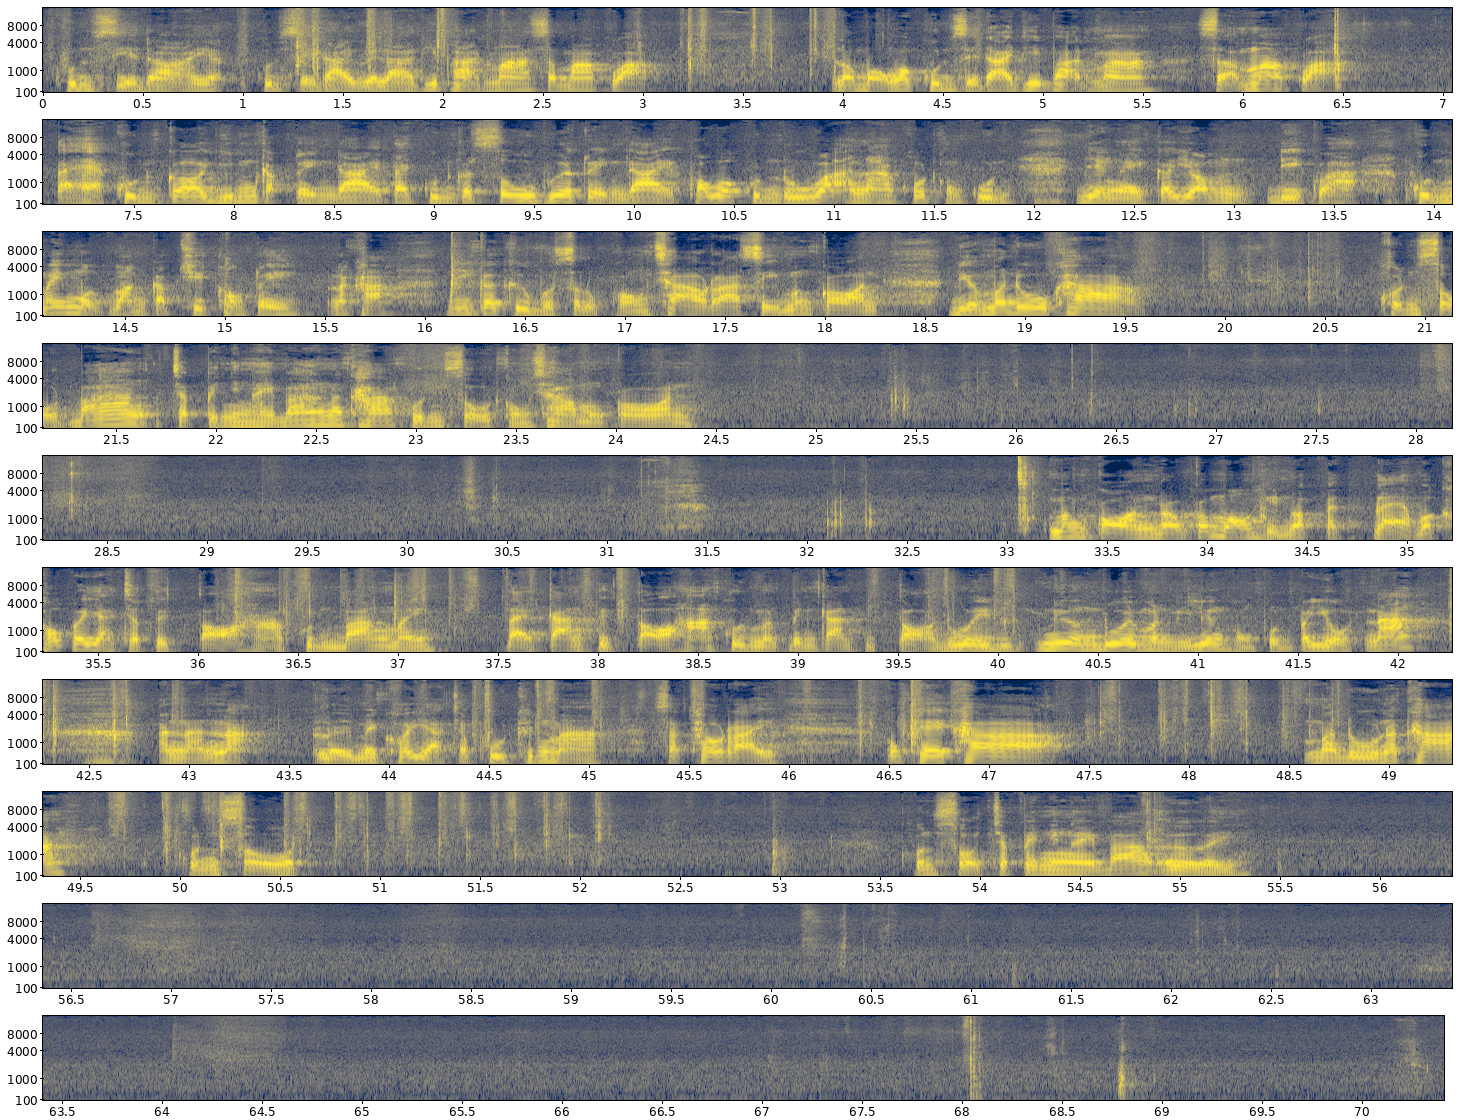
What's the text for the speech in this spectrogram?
คุณเสียดายอะคุณเสียดายเวลาที่ผ่านมาซะมากกว่า เราบอกว่าคุณเสียดายที่ผ่านมาซะมากกว่า แต่คุณก็ยิ้มกับตัวเองได้ แต่คุณก็สู้เพื่อตัวเองได้ เพราะว่าคุณรู้ว่าอนาคตของคุณยังไงก็ย่อมดีกว่า คุณไม่หมดหวังกับชีวิตของตัวเองนะคะ นี่ก็คือบทสรุปของชาวราศีมังกร เดี๋ยวมาดูค่ะคนโสดบ้างจะเป็นยังไงบ้างนะคะ คนโสดของชาวมังกร มังกรเราก็มองเห็นว่าแปลกๆว่าเขาก็อยากจะติดต่อหาคุณบ้างไหม แต่การติดต่อหาคุณมันเป็นการติดต่อด้วยเนื่องด้วยมันมีเรื่องของผลประโยชน์นะ อันนั้นน่ะเลยไม่ค่อยอยากจะพูดขึ้นมา สักเท่าไหร่ โอเคค่ะ มาดูนะคะ คนโสด คนโสดจะเป็นยังไงบ้างเอ่ย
